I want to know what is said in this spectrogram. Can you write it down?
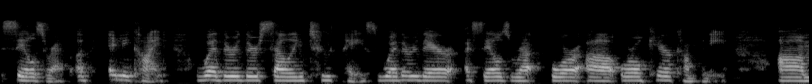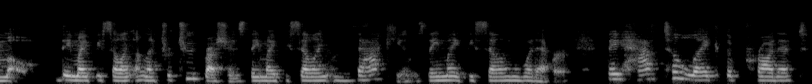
sales rep of any kind, whether they're selling toothpaste, whether they're a sales rep for a oral care company. Um, they might be selling electric toothbrushes. They might be selling vacuums. They might be selling whatever. They have to like the product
